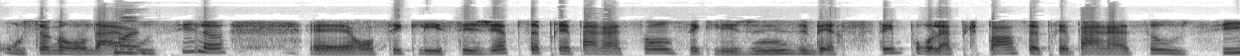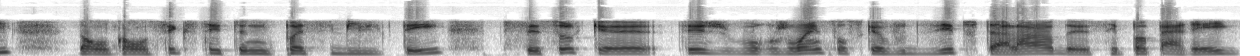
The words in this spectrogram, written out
au secondaire aussi là. Euh, on sait que les cégeps se préparent à ça, on sait que les universités pour la plupart se préparent à ça aussi. Donc on sait que c'est une possibilité. C'est sûr que tu sais, je vous rejoins sur ce que vous disiez tout à l'heure de c'est pas pareil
